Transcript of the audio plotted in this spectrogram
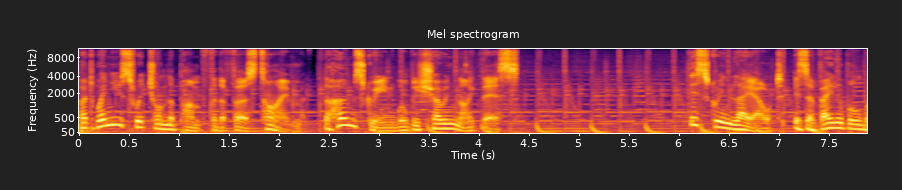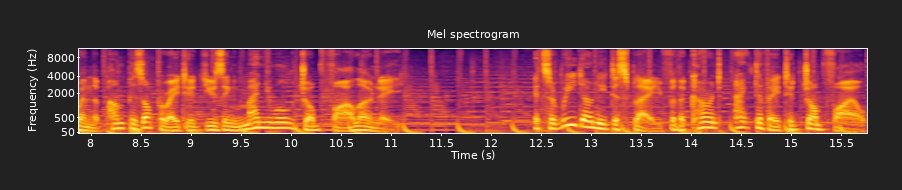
But when you switch on the pump for the first time, the home screen will be showing like this. This screen layout is available when the pump is operated using manual job file only. It's a read-only display for the current activated job file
